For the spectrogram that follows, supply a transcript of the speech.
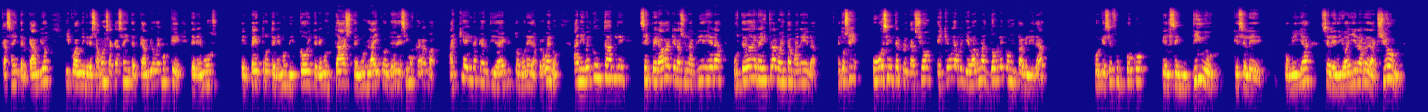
casas de intercambio y cuando ingresamos a esa casa de intercambio vemos que tenemos el Petro, tenemos Bitcoin, tenemos Dash, tenemos Litecoin, entonces decimos, caramba, aquí hay una cantidad de criptomonedas, pero bueno, a nivel contable se esperaba que la Sunacri dijera, usted debe registrarlo de esta manera. Entonces hubo esa interpretación, es que voy a llevar una doble contabilidad, porque ese fue un poco el sentido que se le, comilla, se le dio allí en la redacción,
